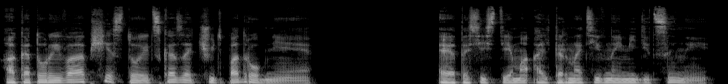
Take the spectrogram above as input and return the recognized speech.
о которой вообще стоит сказать чуть подробнее. Это система альтернативной медицины,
